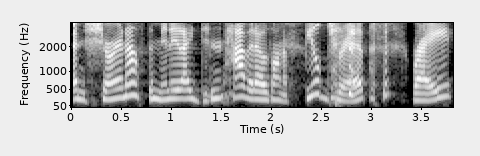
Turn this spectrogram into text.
And sure enough, the minute I didn't have it, I was on a field trip, right?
